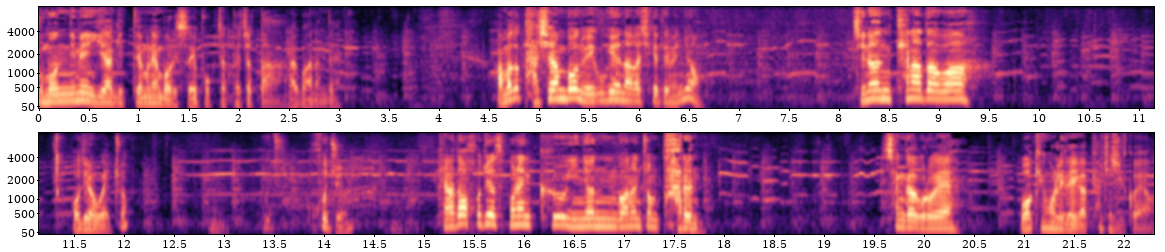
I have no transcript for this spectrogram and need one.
부모님의 이야기 때문에 머릿속이 복잡해졌다라고 하는데 아마도 다시 한번 외국에 나가시게 되면요. 지난 캐나다와 어디라고 했죠? 호주. 호주. 캐나다 호주에서 보낸 그 2년과는 좀 다른 생각으로의 워킹 홀리데이가 펼쳐질 거예요.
